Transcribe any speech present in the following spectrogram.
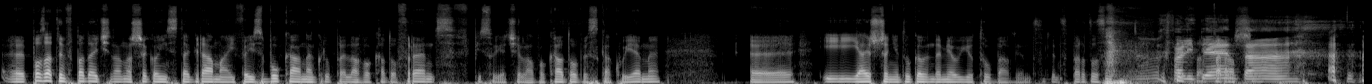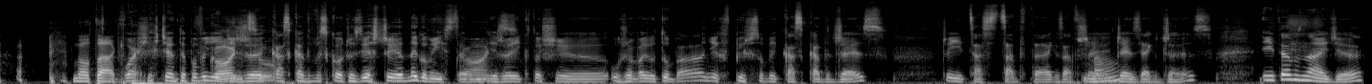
E, poza tym wpadajcie na naszego Instagrama i Facebooka, na grupę Lavocado Friends, wpisujecie Lavocado, wyskakujemy. E, I ja jeszcze niedługo będę miał YouTube'a, więc, więc bardzo za, no, Chwali pięta. No tak. Właśnie tak. chciałem to powiedzieć, że kaskad wyskoczy z jeszcze jednego miejsca. Jeżeli ktoś e, używa YouTube'a, niech wpisz sobie kaskad jazz, czyli cascad, tak jak zawsze, no. jazz jak jazz. I tam znajdzie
